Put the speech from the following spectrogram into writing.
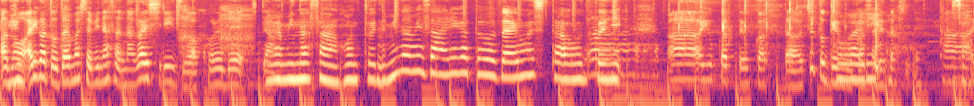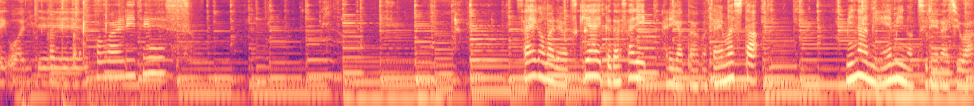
あのありがとうございました。皆さん長いシリーズはこれで。じゃあ。皆さん本当に南さんありがとうございました。本当に。ああよかったよかったちょっと言語化されたしねはい終わりです終わりです最後までお付き合いくださりありがとうございました。南恵美のつれラジは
